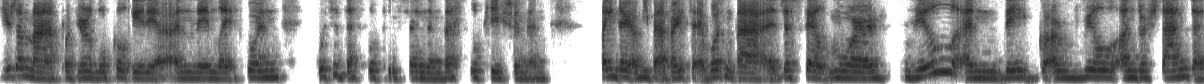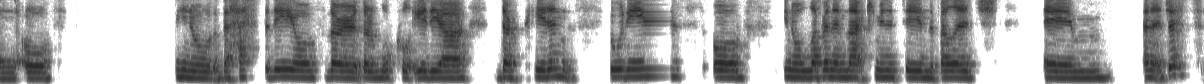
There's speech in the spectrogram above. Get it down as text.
here's a map of your local area, and then let's go and go to this location and this location and find out a wee bit about it. It wasn't that. It just felt more real, and they got a real understanding of, you know, the history of their their local area, their parents' stories of you know living in that community in the village, um, and it just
